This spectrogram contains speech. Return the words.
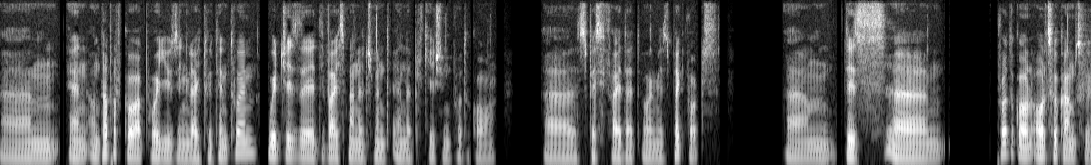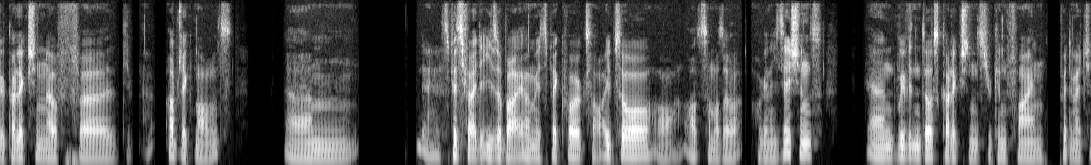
Um, and on top of CoAP, we're using Lightweight M2M, which is a device management and application protocol uh, specified at OMA SpecWorks. Um, this um, protocol also comes with a collection of uh, object models um, uh, specified either by OMA SpecWorks or IPSO or, or, some other organizations. And within those collections, you can find pretty much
